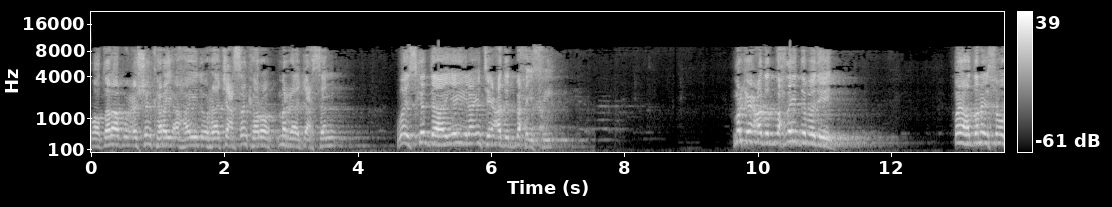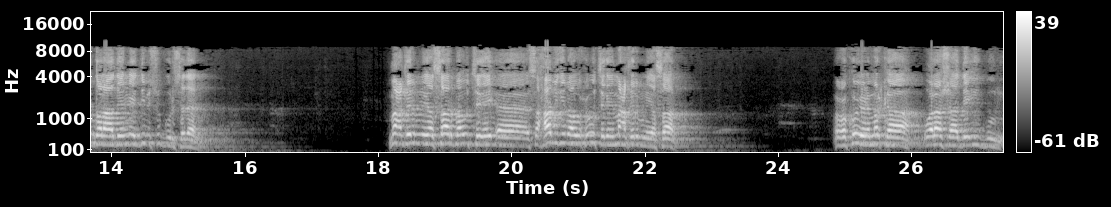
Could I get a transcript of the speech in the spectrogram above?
waa talaaquu ceshan karay ahayd oo raajacsan karo ma raajacsan. Waa iska daayey ilaa intay cadadbaxaysay markay cadadbaxday dabadeed bay haddana is oggolaadeen inay dib isu guursadaan macqil ibnu yasaar baa u tegey saxaabigii baa wuxuu u tegey macqil ibnu yasaar wuxuu ku yidhi markaa walaashaa dee ii guuri.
